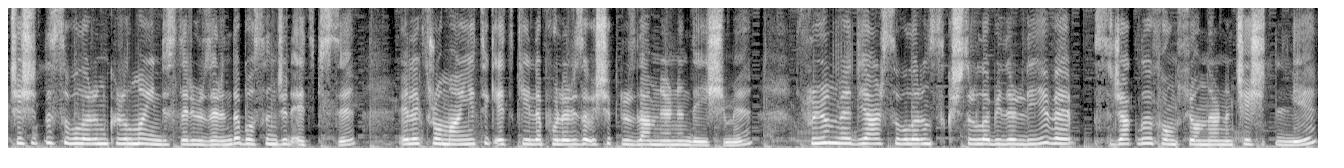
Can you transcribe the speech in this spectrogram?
Çeşitli sıvıların kırılma indisleri üzerinde basıncın etkisi, elektromanyetik etkiyle polarize ışık düzlemlerinin değişimi, suyun ve diğer sıvıların sıkıştırılabilirliği ve sıcaklığı fonksiyonlarının çeşitliliği,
